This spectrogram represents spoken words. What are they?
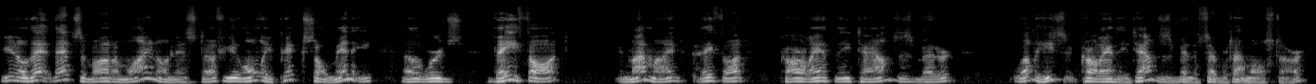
you know that that's the bottom line on this stuff. You only pick so many. In other words, they thought, in my mind, they thought Karl-Anthony Towns is better. Well, he's Karl-Anthony Towns has been a several time All Star,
